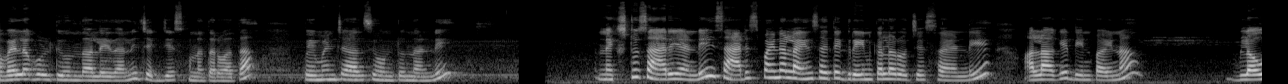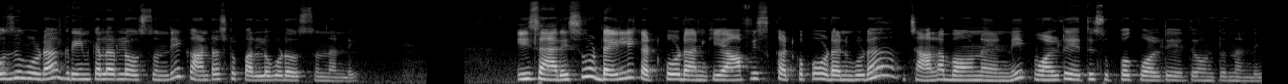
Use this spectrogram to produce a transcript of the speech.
అవైలబిలిటీ ఉందా లేదా అని చెక్ చేసుకున్న తర్వాత పేమెంట్ చేయాల్సి ఉంటుందండి. నెక్స్ట్ శారీ అండి. శారీస్ పైన లైన్స్ అయితే గ్రీన్ కలర్ వచ్చేస్తాయండి. అలాగే దీనిపైన బ్లౌజ్ కూడా గ్రీన్ కలర్లో వస్తుంది. కాంట్రాస్ట్ పళ్ళు కూడా వస్తుందండి. ఈ శారీస్ డైలీ కట్టుకోవడానికి ఆఫీస్ కట్టుకుపోవడానికి కూడా చాలా బాగున్నాయండి. క్వాలిటీ అయితే సూపర్ క్వాలిటీ అయితే ఉంటుందండి.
